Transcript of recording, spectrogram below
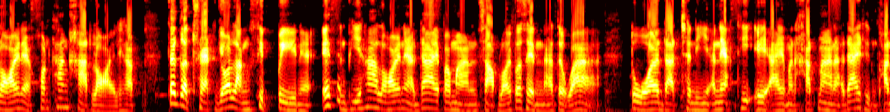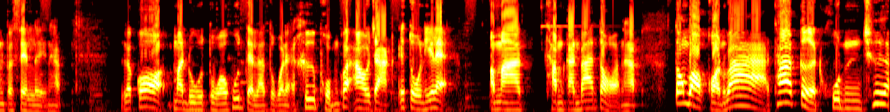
500 เนี่ยค่อนข้างขาดลอยเลยครับ ถ้าเกิดแทร็กย้อนหลัง 10 ปีเนี่ย S&P 500 เนี่ยได้ประมาณ 300%นะ แต่ว่าตัวดัชนีอันเนี้ยที่ AI มันคัดมานะได้ถึง 1,000%เลยนะครับ แล้วก็มาดูตัวหุ้นแต่ละตัวเนี่ย คือผมก็เอาจากไอ้ตัวนี้แหละ เอามาทำการบ้านต่อนะครับ ต้องบอกก่อนว่าถ้าเกิดคุณเชื่อ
